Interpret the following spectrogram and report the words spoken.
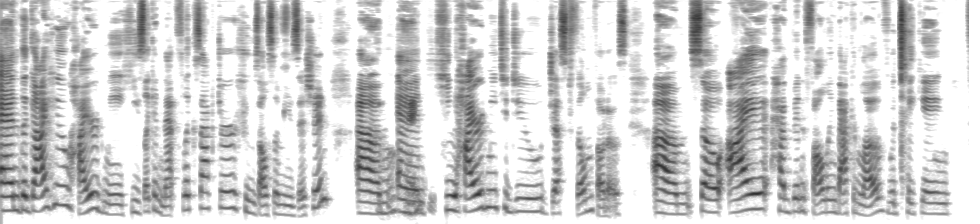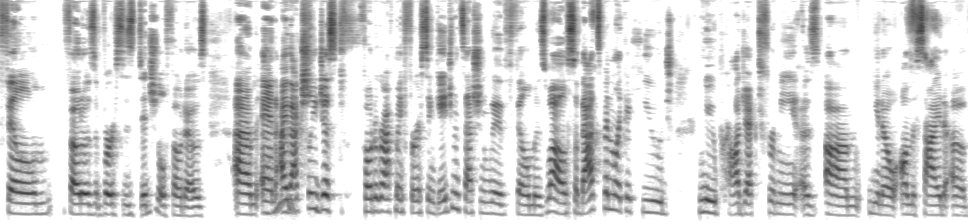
and the guy who hired me he's like a netflix actor who's also a musician um, oh, okay. and he hired me to do just film photos um, so i have been falling back in love with taking film photos versus digital photos. Um, and mm-hmm. I've actually just photographed my first engagement session with film as well. So that's been like a huge new project for me as, um, you know, on the side of,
